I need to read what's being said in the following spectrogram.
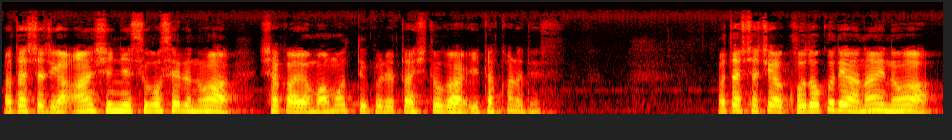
私たちが安心に過ごせるのは、社会を守ってくれた人がいたからです。私たちが孤独ではないのは、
